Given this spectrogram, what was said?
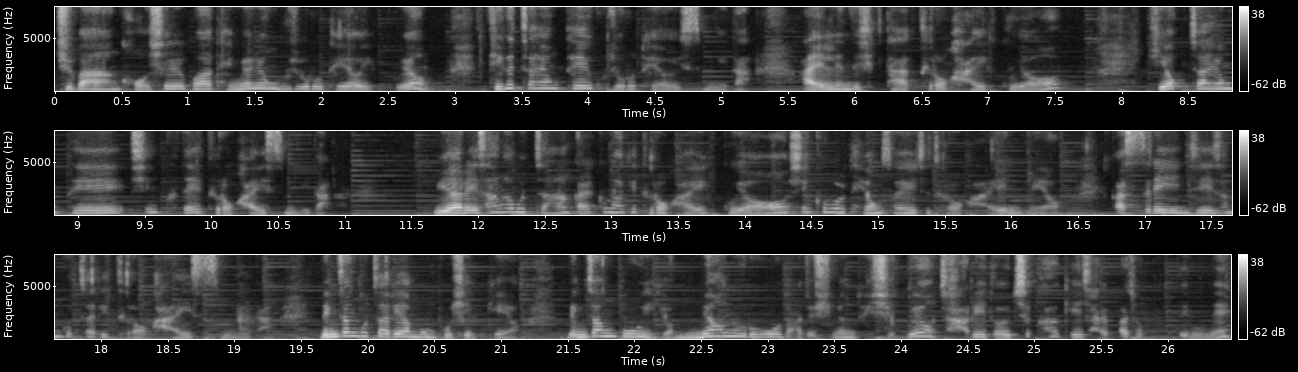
주방, 거실과 대면형 구조로 되어 있고요. 디귿자 형태의 구조로 되어 있습니다. 아일랜드 식탁 들어가 있고요. 기역자 형태의 싱크대 들어가 있습니다. 위아래 상하부장 깔끔하게 들어가 있고요. 싱크볼 대형 사이즈 들어가 있네요. 가스레인지 3구짜리 들어가 있습니다. 냉장고 자리 한번 보실게요. 냉장고 옆면으로 놔주시면 되시고요. 자리 널찍하게 잘 빠졌기 때문에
